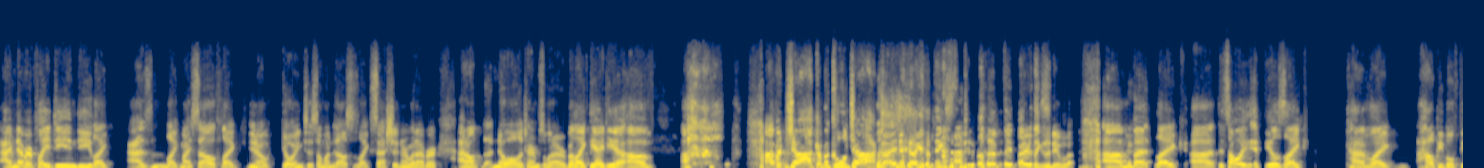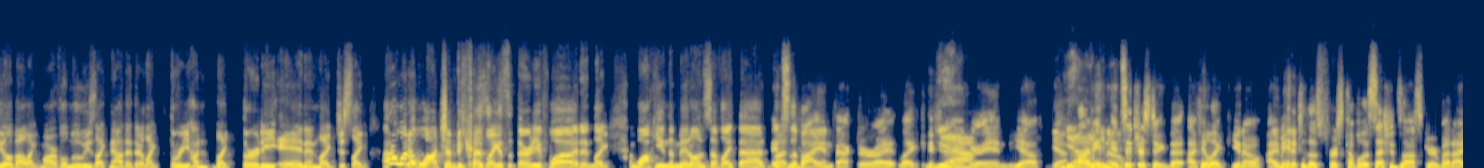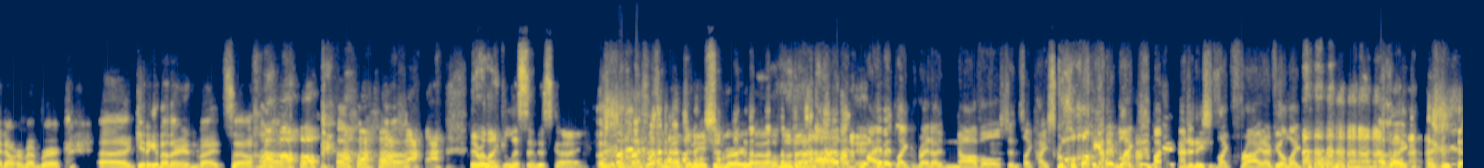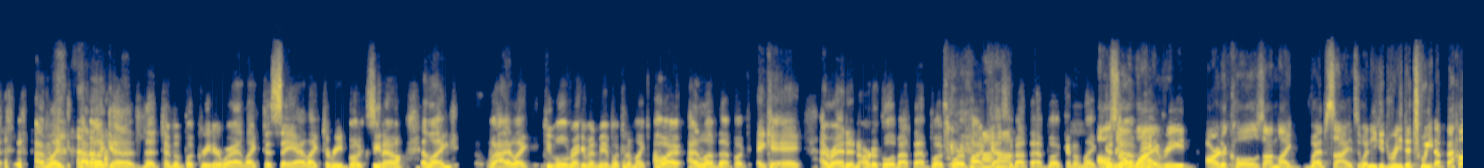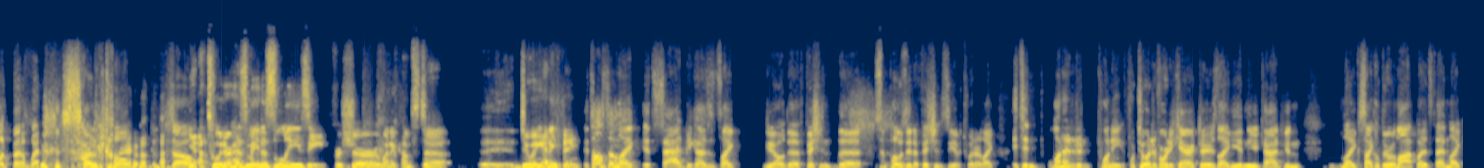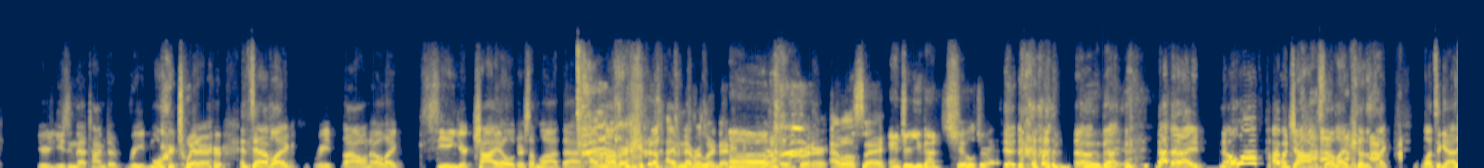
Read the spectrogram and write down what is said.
I've never played D and D like as like myself, like you know, going to someone else's like session or whatever. I don't know all the terms or whatever, but like the idea of uh, I'm a jock. I'm a cool jock. I, do, better things to do. Um, but like, uh, it's always it feels like kind of like how people feel about like Marvel movies, like now that they're like 300, like 30 in, and like just like, I don't want to watch them because like it's the 30th one, and like I'm walking in the middle and stuff like that. But, it's the buy in factor, right? Like, if Yeah. you're in, you're in. Yeah. yeah. Yeah, I mean, you know. it's interesting that I feel like, you know, I made it to those first couple of sessions, Oscar, but I don't remember uh, getting another invite. So, huh. they were like, "Listen, this guy doesn't use his imagination very well." Oh, I haven't, I haven't like read a novel since like high school. like I'm like my imagination's like fried. I feel like. I'm like, I'm like, I'm like uh, the type of book reader where I like to say I like to read books, you know, and like. When I like people recommend me a book and I'm like, oh, I, I love that book. AKA, I read an article about that book or a podcast Uh-huh. about that book. And I'm like, Also, job, why mate. read articles on like websites when you could read the tweet about the web So article? true. So yeah, Twitter has made us lazy for sure when it comes to uh, doing anything. it's also Mhm. like it's sad because it's like you know the efficient the supposed efficiency of twitter like it's in 120 for 240 characters like and you kind of can like cycle through a lot but it's then like you're using that time to read more twitter instead of like read i don't know like seeing your child or something like that I've never, I've never learned anything Uh, important from Twitter. I will say. Andrew, you got children? No, not, That- not that I know of. I'm a jock, so like it's like once again.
